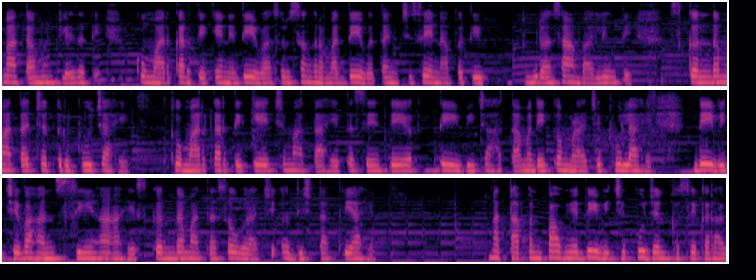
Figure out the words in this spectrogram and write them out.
माता म्हटले जाते. कुमार कार्तिकेयने देवासुर संग्रामात देवतांची सेनापती धुरा सांभाळली होते. स्कंद माता चतुर्भुज आहे. कुमार कार्तिकेयची माता आहे तसेच दे देवीच्या हातामध्ये कमळाचे फूल आहे. देवीचे वाहन सिंह आहे. स्कंद माता सौराची अधिष्ठात्री आहे. आता आपण पाहूया देवीचे पूजन कसे करावे.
